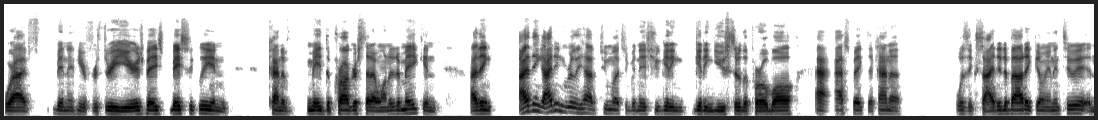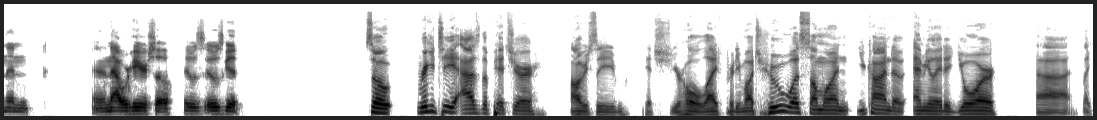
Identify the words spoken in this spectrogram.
where i've been in here for three years basically and kind of made the progress that i wanted to make and i think i think i didn't really have too much of an issue getting getting used to the pro ball aspect i kind of was excited about it going into it and then and now we're here. So it was it was good. So Ricky T as the pitcher, obviously you pitched your whole life pretty much. Who was someone you kind of emulated your uh like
